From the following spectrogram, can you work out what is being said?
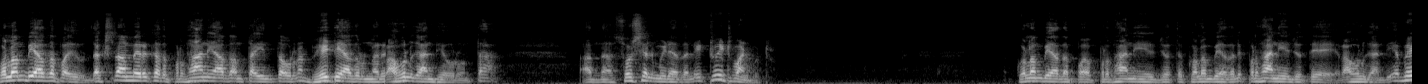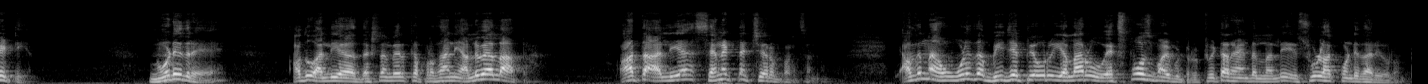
ಕೊಲಂಬಿಯಾದ ಪ, ದಕ್ಷಿಣ ಅಮೆರಿಕದ ಪ್ರಧಾನಿ ಆದಂಥ ಇಂಥವ್ರನ್ನ ಭೇಟಿ ಆದರು ರಾಹುಲ್ ಗಾಂಧಿಯವರು ಅಂತ ಅದನ್ನ ಸೋಷಿಯಲ್ ಮೀಡಿಯಾದಲ್ಲಿ ಟ್ವೀಟ್ ಮಾಡಿಬಿಟ್ರು. ಕೊಲಂಬಿಯಾದ ಪ ಪ್ರಧಾನಿ ಜೊತೆ, ಕೊಲಂಬಿಯಾದಲ್ಲಿ ಪ್ರಧಾನಿಯ ಜೊತೆ ರಾಹುಲ್ ಗಾಂಧಿಯ ಭೇಟಿ. ನೋಡಿದರೆ ಅದು ಅಲ್ಲಿಯ ದಕ್ಷಿಣ ಅಮೇರಿಕ ಪ್ರಧಾನಿ ಅಲ್ಲವೇ ಅಲ್ಲ ಆತ. ಆತ ಅಲ್ಲಿಯ ಸೆನೆಟ್ನ ಚೇರ್ಪರ್ಸನ್. ಅದನ್ನು ಉಳಿದ ಬಿ ಜೆ ಪಿಯವರು ಎಲ್ಲರೂ ಎಕ್ಸ್ಪೋಸ್ ಮಾಡಿಬಿಟ್ರು. ಟ್ವಿಟರ್ ಹ್ಯಾಂಡಲ್ನಲ್ಲಿ ಸುಳ್ಳು ಹಾಕ್ಕೊಂಡಿದ್ದಾರೆ ಇವರು ಅಂತ.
